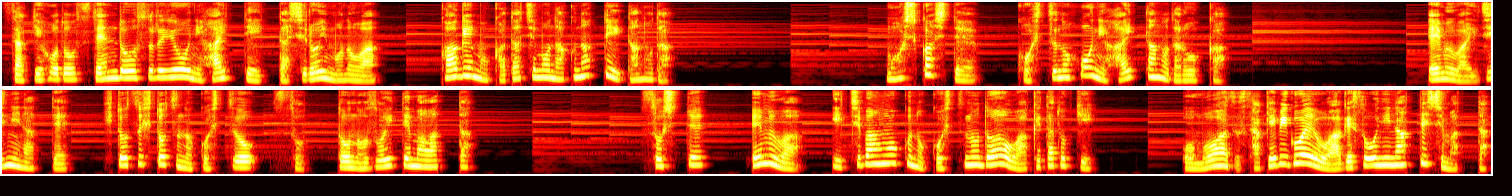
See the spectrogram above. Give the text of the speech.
先ほど先導するように入っていった白いものは、影も形もなくなっていたのだ。もしかして個室の方に入ったのだろうか。M は意地になって一つ一つの個室をそっと覗いて回った。そして M は一番奥の個室のドアを開けたとき、思わず叫び声を上げそうになってしまった。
